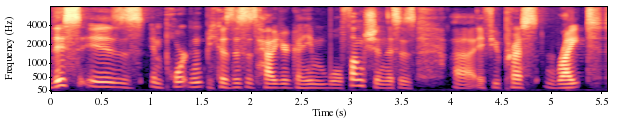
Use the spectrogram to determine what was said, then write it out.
this is important because this is how your game will function. This is uh, if you press right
